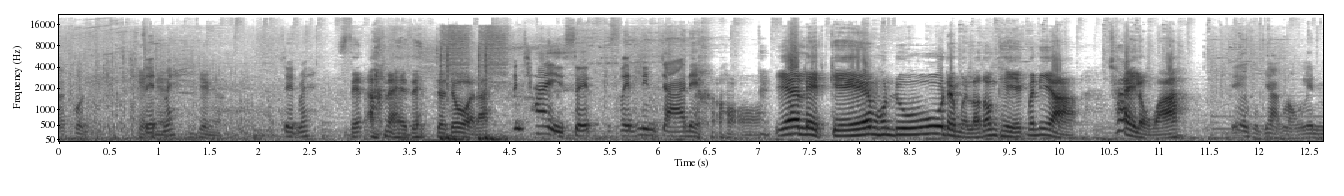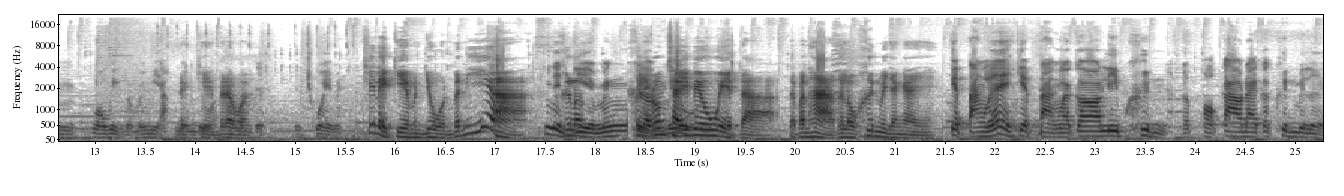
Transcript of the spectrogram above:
สักคนข็ดเซ็ตไหมเก่งอะเสร็จไหมเซตอันไหนเซตโจโจ้อะนะ ไม่ใช่เซตเซตนินจาเด็กอ๋อเอียเลดเกมคนดูแต่เหมือนเราต้องเทคปะเนี่ย ใช่เหรอวะ เออผมอยากลองเล่นวอลวิกแบบไม่มีอักเบนเล่นเกมไม่ได้วะ นจะ มันช่วยไหมที่เลดเกมมันโยนปะเนี่ยเล่นคือเราเกมแม่งคือเราต้องใช้เบลเวดอะ แต่ปัญหาคือเราขึ้นไปยังไง เก็บตังค์เลย เก็บตังค์แล้วก็รีบขึ้นแล้วพอก้าวได้ก็ขึ้นไปเลย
